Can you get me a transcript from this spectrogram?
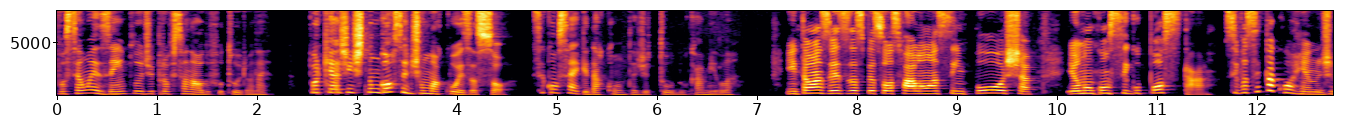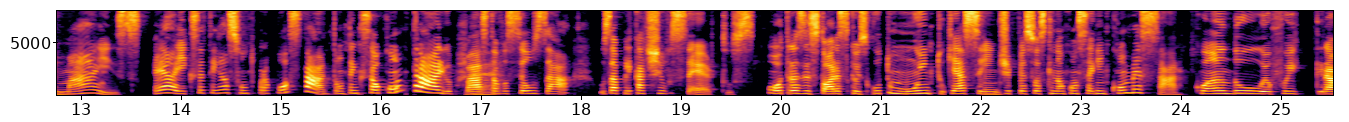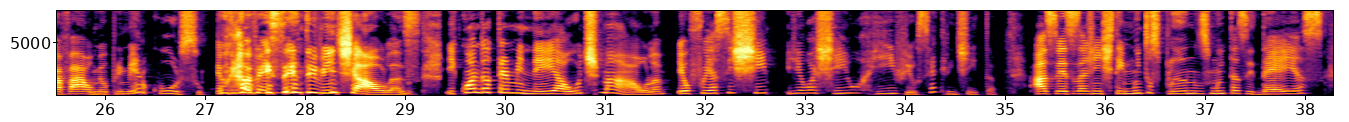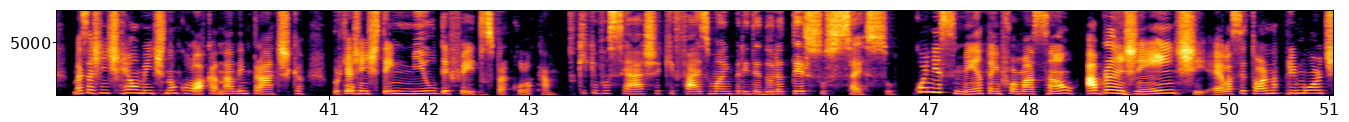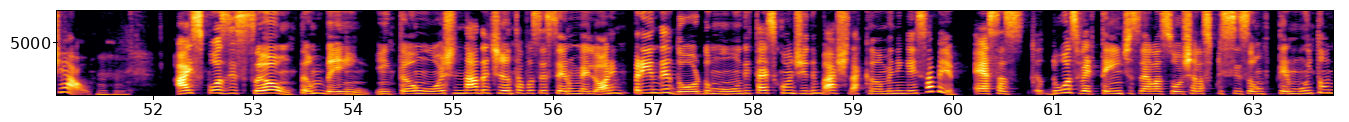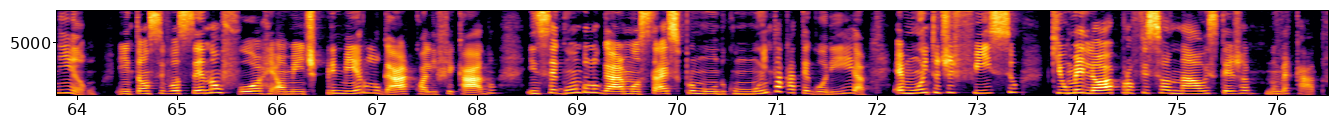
Você é um exemplo de profissional do futuro, né? Porque a gente não gosta de uma coisa só. Você consegue dar conta de tudo, Camila? Então, às vezes as pessoas falam assim: "Poxa, eu não consigo postar". Se você está correndo demais, é aí que você tem assunto para postar. Então tem que ser o contrário. Basta é. você usar os aplicativos certos. Outras histórias que eu escuto muito, que é assim, de pessoas que não conseguem começar. Quando eu fui gravar o meu primeiro curso, eu gravei 120 aulas. E quando eu terminei a última aula, eu fui assistir e eu achei horrível, você acredita? Às vezes a gente tem muitos planos, muitas ideias, mas a gente realmente não coloca nada em prática, porque a gente tem mil defeitos para colocar. O que, que você acha que faz uma empreendedora ter sucesso? Conhecimento, a informação abrangente, ela se torna primordial. Uhum. A exposição também. Então, hoje, nada adianta você ser o melhor empreendedor do mundo e estar tá escondido embaixo da cama e ninguém saber. Essas duas vertentes, elas hoje, elas precisam ter muita união. Então, se você não for realmente, primeiro lugar, qualificado, em segundo lugar, mostrar isso para o mundo com muita categoria, é muito difícil que o melhor profissional esteja no mercado.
